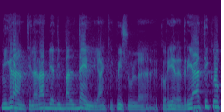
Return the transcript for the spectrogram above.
Migranti, la rabbia di Baldelli, anche qui sul Corriere Adriatico,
